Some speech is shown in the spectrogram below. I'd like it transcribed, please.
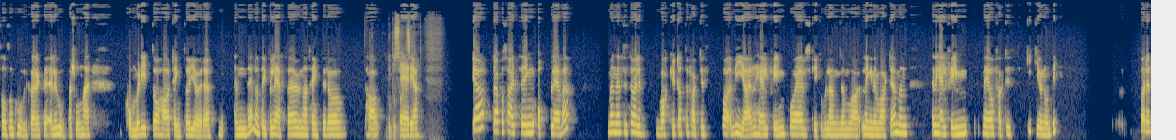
sånn som hovedkarakter, eller hovedpersonen her, kommer dit og har tenkt å gjøre en del. Hun har tenkt å lese, hun har tenkt til å ha ferie. Ja, dra på sightseeing, oppleve. Men jeg syns det er veldig vakkert at det faktisk via en hel film på Jeg husker ikke hvor den, var, lenge den varte, men en hel film med å faktisk ikke gjøre noen ting. Bare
